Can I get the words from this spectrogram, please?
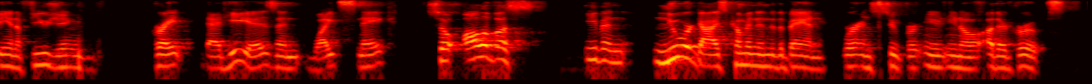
being a fusion great that he is, and Whitesnake. So all of us, even newer guys coming into the band, were in super, you, you know, other groups.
